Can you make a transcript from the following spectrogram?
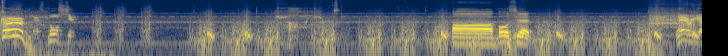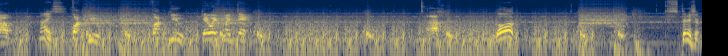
Good. That's bullshit. Oh my God! Aw, bullshit. There we go. Nice. Fuck you. Fuck you. Get away from my dick. Ah. Go up. Finish him.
